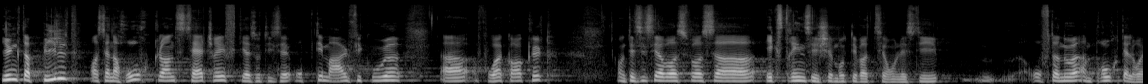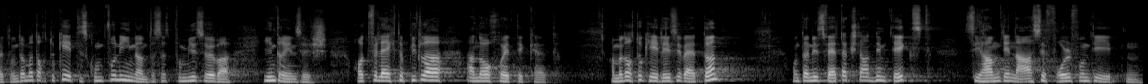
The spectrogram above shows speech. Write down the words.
irgendein Bild aus einer Hochglanzzeitschrift, die also diese Optimalfigur äh, vorgaukelt. Und das ist ja was, was äh, extrinsische Motivation ist, die oft auch nur einen Bruchteil hat. Und da haben wir gedacht, okay, das kommt von Ihnen, das heißt von mir selber, intrinsisch. Hat vielleicht ein bisschen eine Nachhaltigkeit. Haben wir gedacht, okay, lese weiter. Und dann ist weiter gestanden im Text, Sie haben die Nase voll von Diäten.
